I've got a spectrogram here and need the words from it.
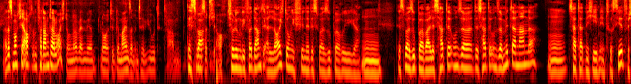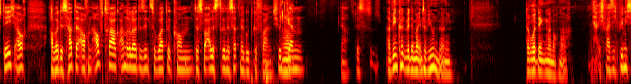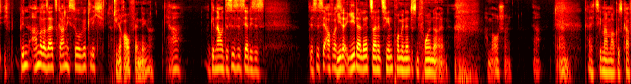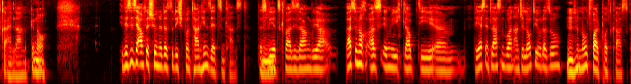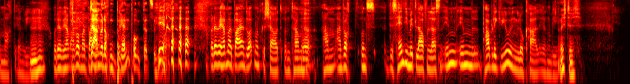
Ja, das macht ja auch eine verdammte Erleuchtung, ne, wenn wir Leute gemeinsam interviewt haben. Das war, ist natürlich auch. Entschuldigung, die verdammte Erleuchtung, ich finde, das war super, Rüdiger. Mhm. Das war super, weil das hatte unser, das hatte unser Miteinander. Mhm. Das hat halt nicht jeden interessiert, verstehe ich auch. Aber das hatte auch einen Auftrag, andere Leute sind zu Wort gekommen, das war alles drin, das hat mir gut gefallen. Ich würde Ja. gern, Ja, das, Aber wen könnten wir denn mal interviewen, Bernie? Darüber denken wir noch nach. ja, ich weiß, ich bin nicht, ich bin andererseits gar nicht so wirklich, Natürlich auch aufwendiger. ja, genau, das ist es ja, dieses, das ist ja auch was, Jeder, jeder lädt seine zehn prominentesten Freunde ein. Haben wir auch schon. ja, Dann, kann ich zehnmal Markus Kafka einladen. genau. das ist ja auch das Schöne, dass du dich spontan hinsetzen kannst. Dass Mhm. wir jetzt quasi sagen, wir, weißt du noch, als irgendwie, ich glaube, die, ähm, wer ist entlassen worden, Angelotti oder so, so einen Notfall-Podcast gemacht irgendwie. Oder wir haben einfach mal Mhm. Da haben wir Bayern, noch einen Brennpunkt dazu gemacht. oder wir haben mal Bayern Dortmund geschaut und haben, haben einfach uns das Handy mitlaufen lassen im, im Public Viewing Lokal irgendwie. Richtig.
